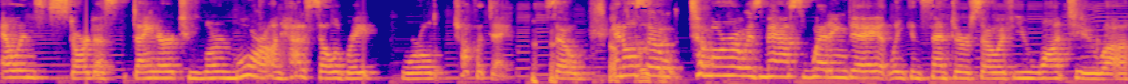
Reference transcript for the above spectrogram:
Ellen's Stardust Diner to learn more on how to celebrate World Chocolate Day. So, and also perfect. tomorrow is Mass Wedding Day at Lincoln Center. So, if you want to uh,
